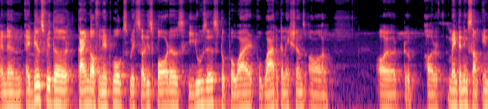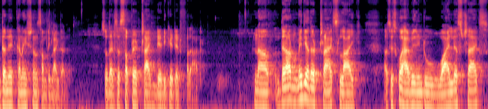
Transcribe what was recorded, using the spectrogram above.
And then it deals with the kind of networks which service providers uses to provide WAN connections or or to or maintaining some internet connection something like that. So that's a separate track dedicated for that. Now there are many other tracks like uh, Cisco have been into wireless tracks.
